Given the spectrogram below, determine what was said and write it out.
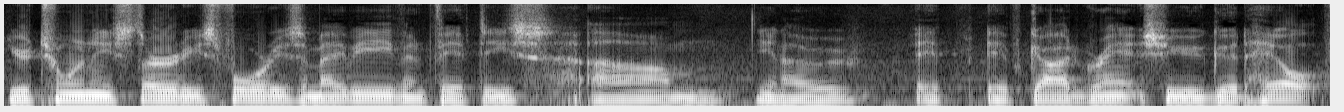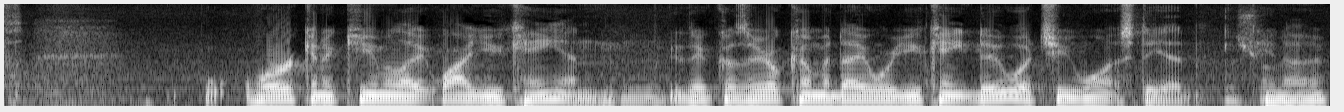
your 20s, 30s, 40s, and maybe even 50s. Um, you know, if if God grants you good health, work and accumulate while you can, because there'll come a day where you can't do what you once did. You know,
